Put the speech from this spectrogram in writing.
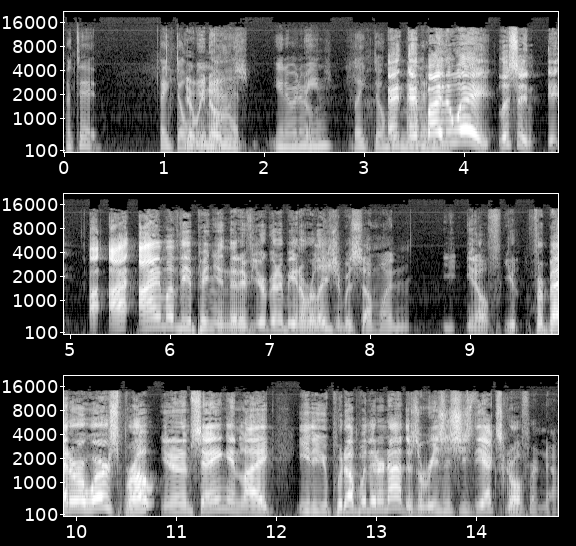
That's it. Like, don't Yeah, be we know mad. this. You know We what I mean? this. Like, don't be And, mad. and at by him. the way, listen, it, I, I I'm of the opinion that if you're going to be in a relationship with someone, you, you know, you, for better or worse, bro. You know what I'm saying? And like, either you put up with it or not. There's a reason she's the ex girlfriend now.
